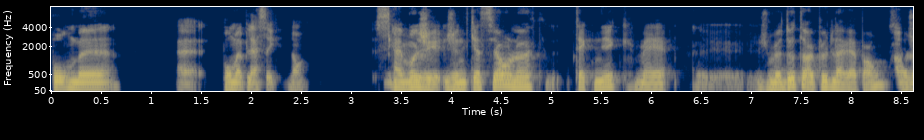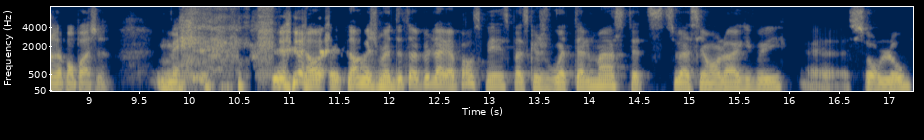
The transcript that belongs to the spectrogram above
pour me, euh, pour me placer. Donc, moi, j'ai une question là, technique, mais euh, je me doute un peu de la réponse. Ah, je réponds pas à ça. Mais non, euh, non, mais je me doute un peu de la réponse, mais c'est parce que je vois tellement cette situation-là arriver euh, sur l'eau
